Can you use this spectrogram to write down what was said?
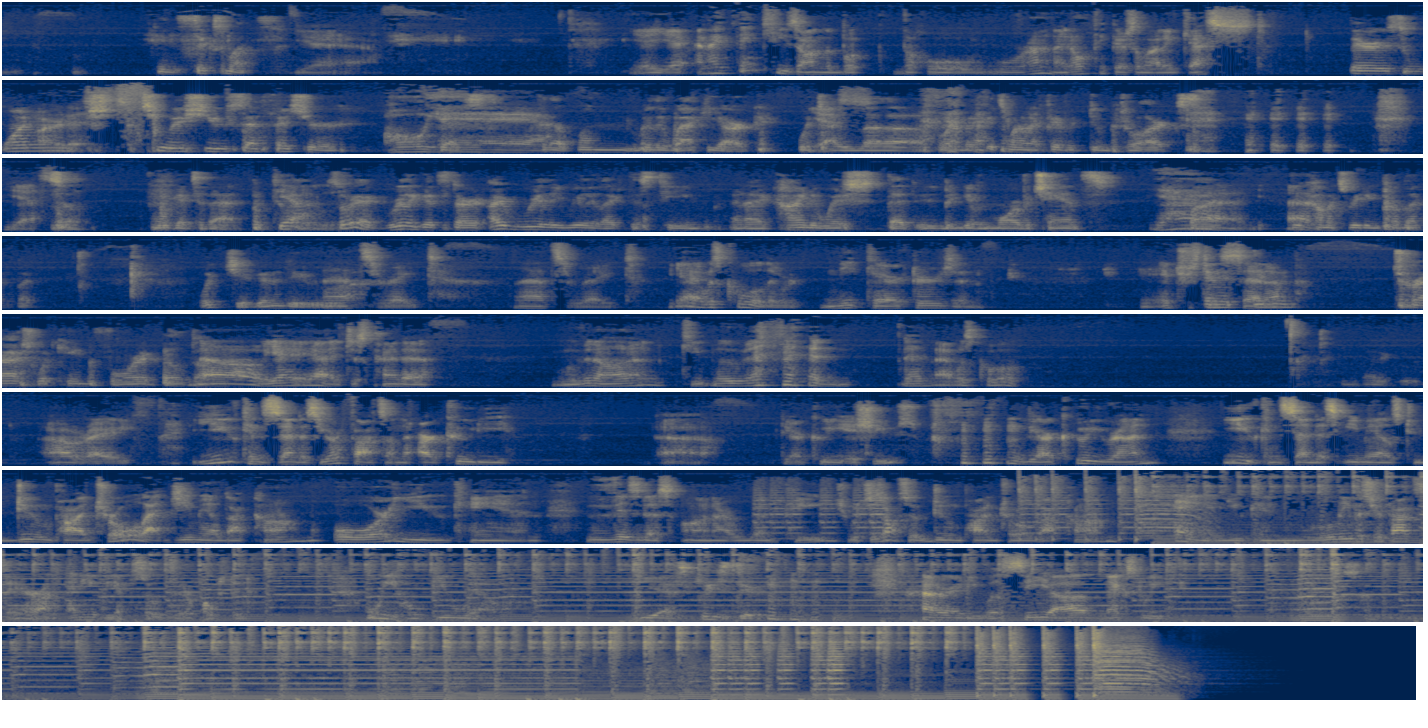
in six months. Yeah. Yeah, yeah. And I think he's on the book the whole run. I don't think there's a lot of guest. There's one Artists. two issue Seth Fisher Oh, yeah, Yes. yeah, for yeah, that one really wacky arc, which Yes. I love. One my, it's one of my favorite Doom Patrol arcs. yeah. yes. So we'll get to that. But yeah, Totally. so yeah, really good start. I really, really like this team, and I kind of wish that it had been given more of a chance. yeah. the yeah. comics reading public, but what you gonna do? That's right. That's right. Yeah, it was cool. They were neat characters and an interesting And it setup. didn't trash what came before it. Built on. No, yeah, yeah, yeah. It just kind of moving on, keep moving, and then that was cool. Very good. Alrighty. You can send us your thoughts on the Arcudi, uh, the Arcudi issues, the Arcudi run. You can send us emails to doompodtrol at gmail.com or you can visit us on our webpage, which is also doompodtrol.com, and you can leave us your thoughts there on any of the episodes that are posted. We hope you will. Yes, please do. Alrighty, we'll see y'all next week.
